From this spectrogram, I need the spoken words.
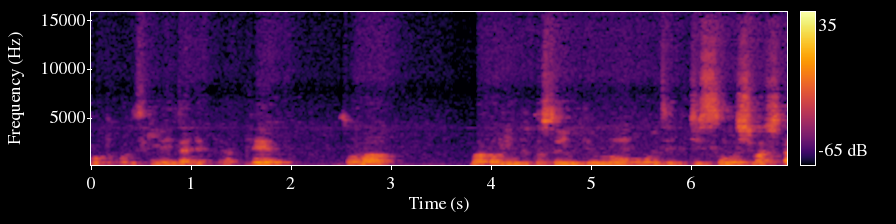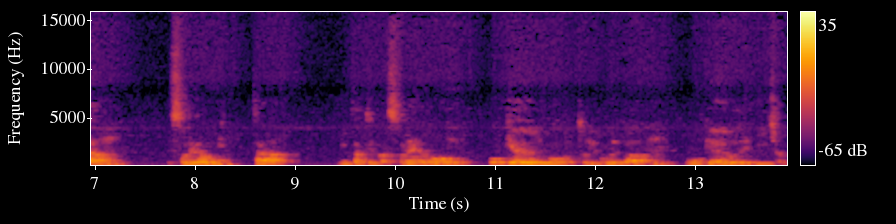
もっと効率的にやりたいねってなって、そのまあ、マーカブルインプットストリームっていうものを思いついて実装しました。うんそれを見た、見たというか、それを OKIO にも取り込めば、OKIO でいいじゃんっ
